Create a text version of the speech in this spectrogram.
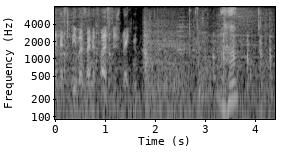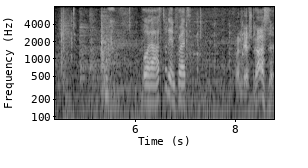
Er lässt lieber seine Fäuste sprechen. Aha. Woher hast du den, Fred? Von der Straße.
